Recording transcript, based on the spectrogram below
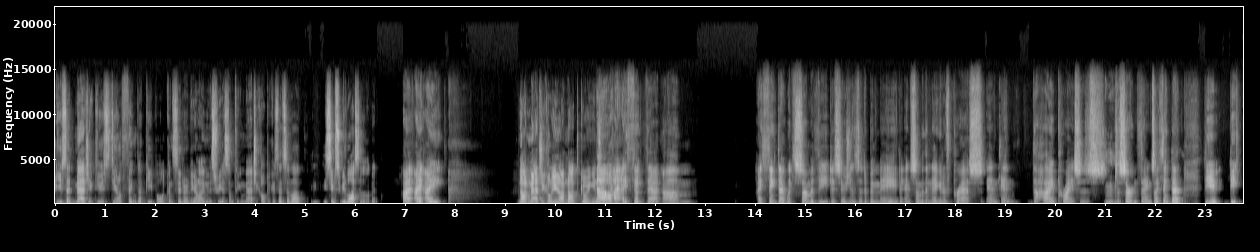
you said magic? Do you still think that people consider the airline industry as something magical? Because that's a lot. It seems to be lost a little bit. I I, I Not magical, you know. I'm not going into no, like, I, I think that um, I think that with some of the decisions that have been made and some of the negative press and and the high prices Mm. to certain things, I think that the the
